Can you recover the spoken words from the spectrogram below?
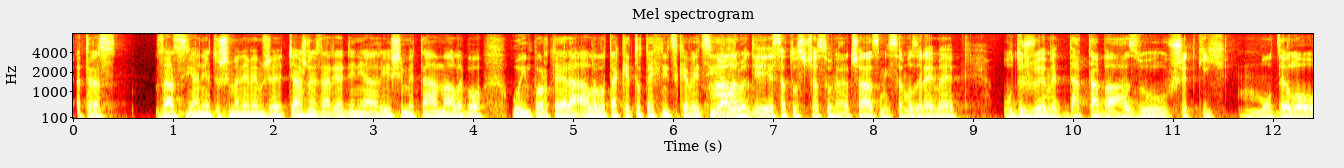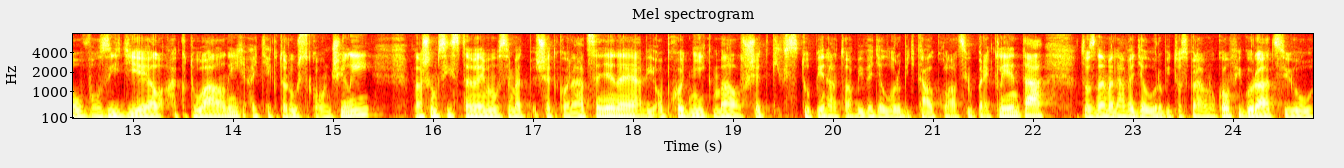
a teraz zás ja netuším neviem, že ťažné zariadenia riešime tam, alebo u importéra, alebo takéto technické veci. Áno, ale... deje sa to z času na čas. My samozrejme udržujeme databázu všetkých modelov vozidiel aktuálnych, aj tie, ktoré už skončili. V našom systéme my musíme mať všetko nacenené, aby obchodník mal všetky vstupy na to, aby vedel urobiť kalkuláciu pre klienta. To znamená, vedel urobiť tú správnu konfiguráciu,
